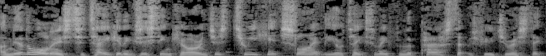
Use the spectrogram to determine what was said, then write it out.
And the other one is to take an existing car and just tweak it slightly or take something from the past that was futuristic.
